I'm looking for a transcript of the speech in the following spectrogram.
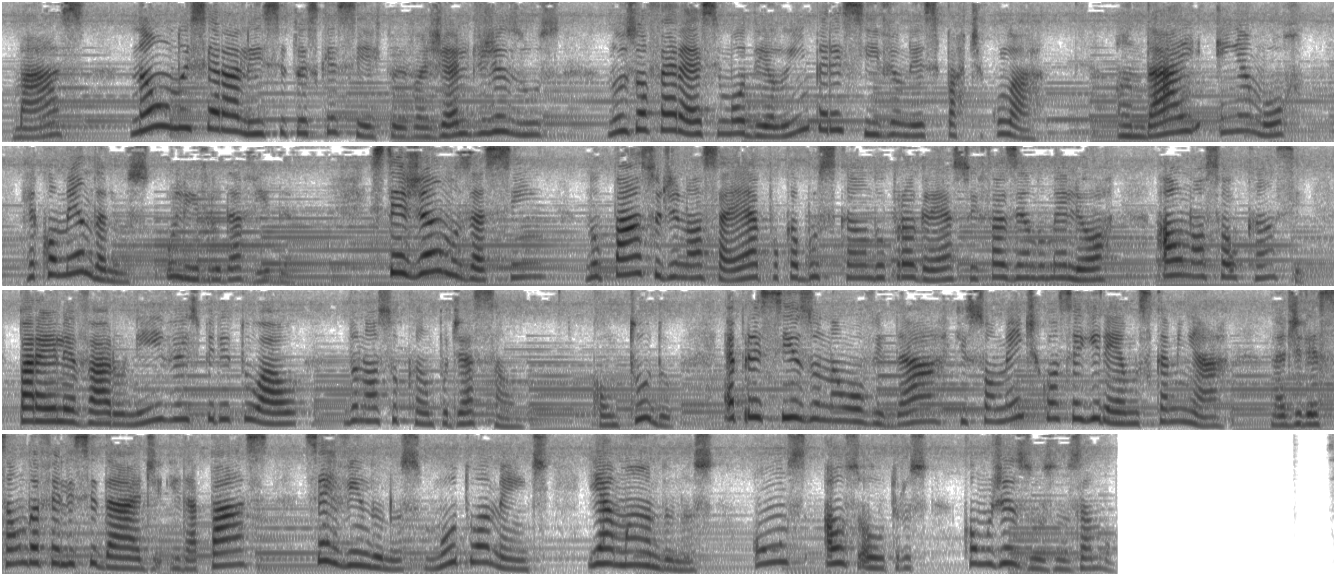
mas não nos será lícito esquecer que o Evangelho de Jesus nos oferece modelo imperecível nesse particular. Andai em amor, recomenda-nos o livro da vida. Estejamos assim no passo de nossa época buscando o progresso e fazendo o melhor ao nosso alcance para elevar o nível espiritual do nosso campo de ação. Contudo, é preciso não olvidar que somente conseguiremos caminhar na direção da felicidade e da paz, servindo-nos mutuamente e amando-nos uns aos outros como Jesus nos amou.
